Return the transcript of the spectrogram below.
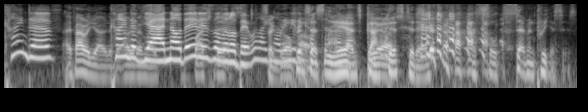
kind of. If I were you, I would. Kind of, have yeah. Like, no, that watch is a little bit. We're like, It's like no, they need to come Princess to our lot. Liane's got Yeah. this today. I sold seven Priuses.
